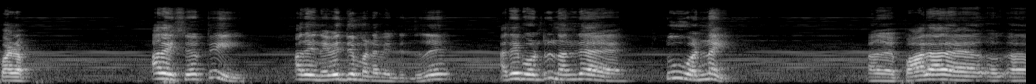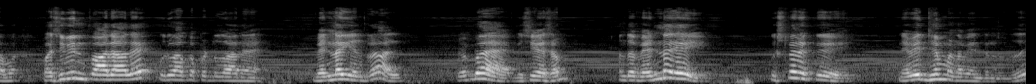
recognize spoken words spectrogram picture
பழம். அதை சேர்த்து அதை நைவேத்தியம் பண்ண வேண்டியிருந்தது. அதே போன்று நல்ல டூ வண்ணை அஹ், பாலால் பசுவின் பாலாலே உருவாக்கப்பட்டதான வெண்ணெய் என்றால் ரொம்ப விசேஷம். அந்த வெண்ணெயை கிருஷ்ணனுக்கு நைவேத்தியம் பண்ண வேண்டியிருந்தது.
